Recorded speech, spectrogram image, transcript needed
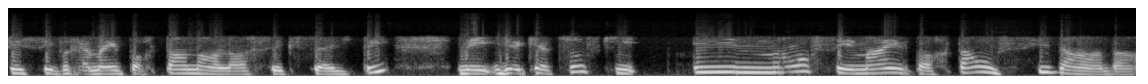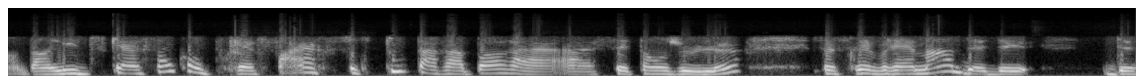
c'est vraiment important dans leur sexualité. Mais il y a quelque chose qui est immensément important aussi dans, dans, dans l'éducation qu'on pourrait faire, surtout par rapport à, à cet enjeu-là. Ce serait vraiment de, de, de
